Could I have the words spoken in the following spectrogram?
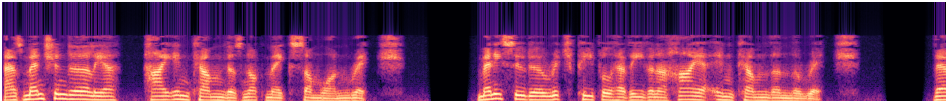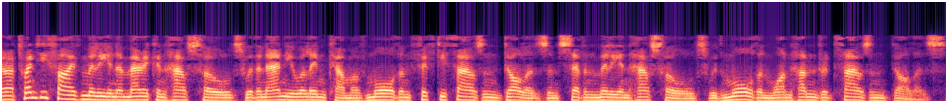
As mentioned earlier, high income does not make someone rich. Many pseudo-rich people have even a higher income than the rich. There are 25 million American households with an annual income of more than $50,000 and 7 million households with more than $100,000.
